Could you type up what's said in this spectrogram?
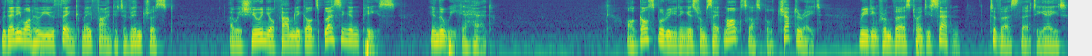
with anyone who you think may find it of interest. I wish you and your family God's blessing and peace in the week ahead. Our Gospel reading is from St. Mark's Gospel, chapter 8, reading from verse 27 to verse 38.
